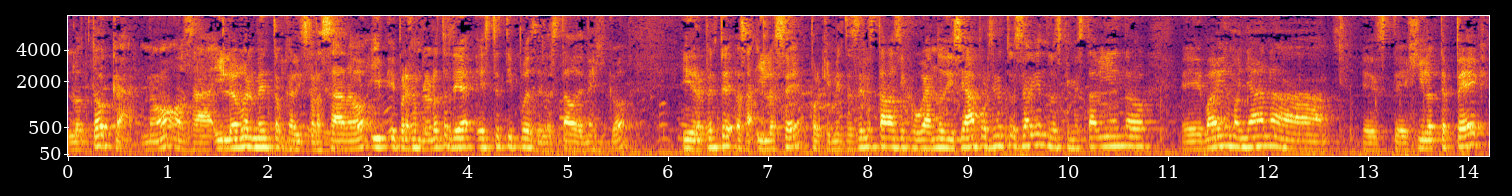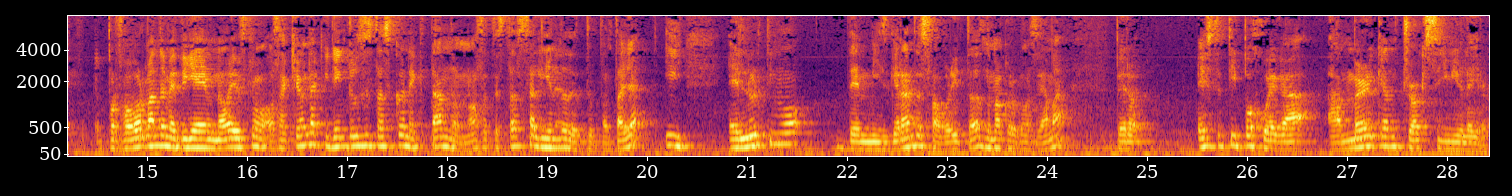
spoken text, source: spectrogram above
lo toca, ¿no? O sea, y luego el men toca disfrazado, y, y, por ejemplo, el otro día, este tipo es del Estado de México, y de repente, o sea, y lo sé, porque mientras él estaba así jugando, dice, ah, por cierto, si alguien de los que me está viendo eh, va a ir mañana a este, Gilotepec, por favor mándeme DM, ¿no? Y es como, o sea, ¿qué onda que ya incluso estás conectando, ¿no? O sea, te estás saliendo de tu pantalla. Y el último de mis grandes favoritos, no me acuerdo cómo se llama, pero este tipo juega American Truck Simulator.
